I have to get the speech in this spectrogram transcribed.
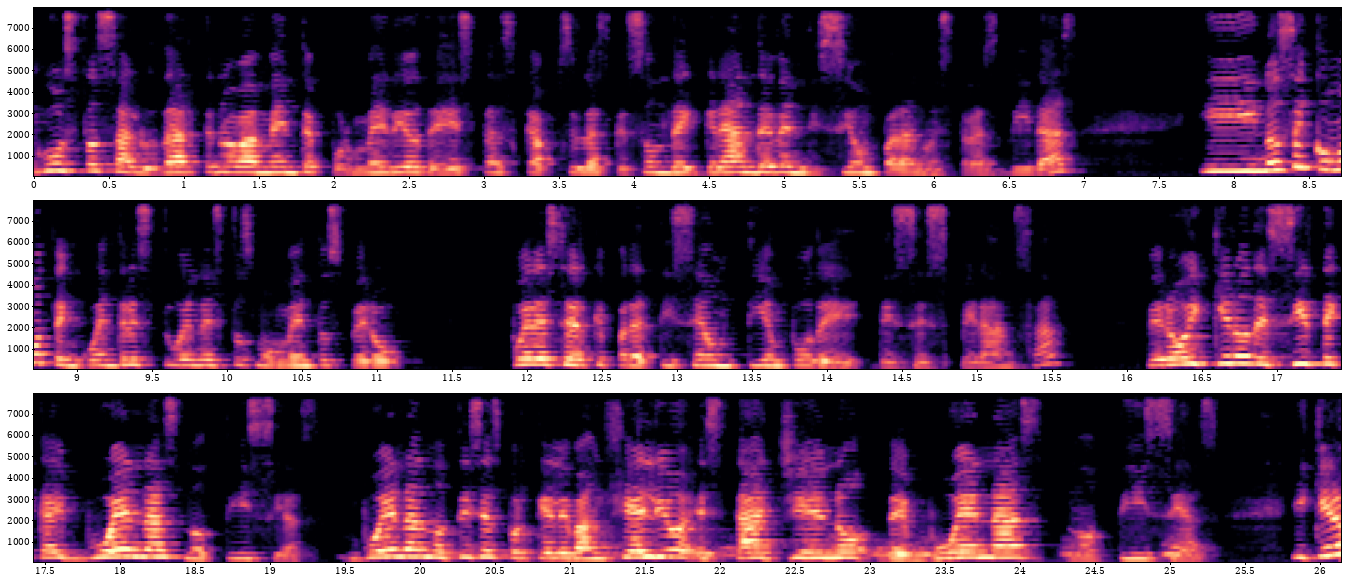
gusto saludarte nuevamente por medio de estas cápsulas que son de grande bendición para nuestras vidas. Y no sé cómo te encuentres tú en estos momentos, pero puede ser que para ti sea un tiempo de desesperanza. Pero hoy quiero decirte que hay buenas noticias, buenas noticias porque el Evangelio está lleno de buenas noticias. Y quiero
